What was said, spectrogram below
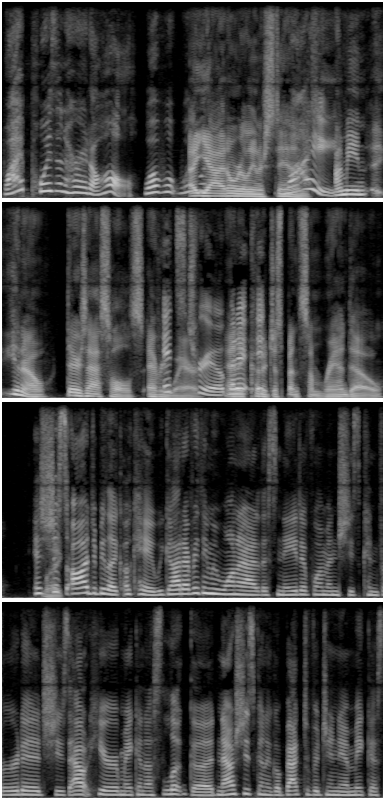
why poison her at all? What? What? what Uh, yeah, I don't really understand. Why? I mean, you know, there's assholes everywhere. It's true, and but it, it- could have just been some rando. It's like- just odd to be like, okay, we got everything we wanted out of this native woman. She's converted. She's out here making us look good. Now she's going to go back to Virginia and make us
